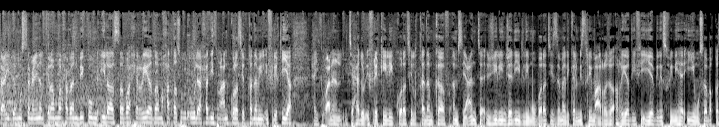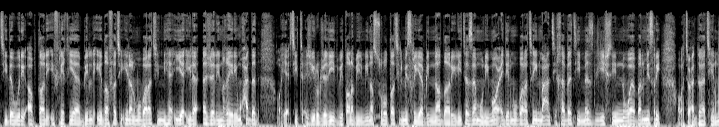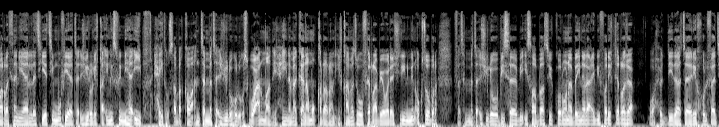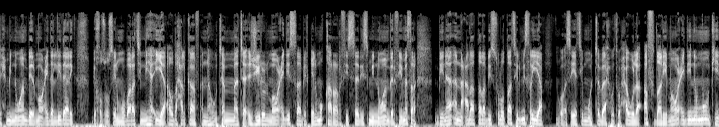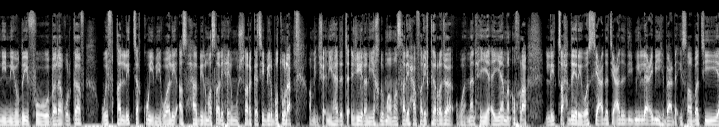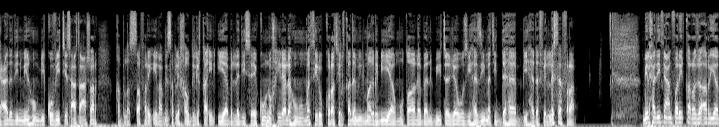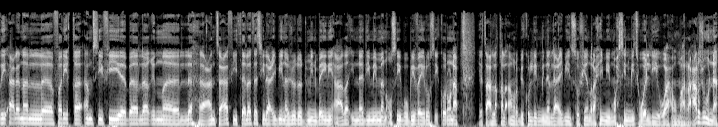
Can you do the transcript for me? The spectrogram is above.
سعيد مستمعينا الكرام مرحبا بكم إلى صباح الرياضه محطته الأولى حديث عن كرة القدم الإفريقية حيث أعلن الاتحاد الإفريقي لكرة القدم كاف أمس عن تأجيل جديد لمباراة الزمالك المصري مع الرجاء الرياضي في إياب نصف نهائي مسابقة دوري أبطال إفريقيا بالإضافة إلى المباراة النهائية إلى أجل غير محدد. ويأتي التاجيل الجديد بطلب من السلطات المصرية بالنظر لتزامن موعد المباراتين مع انتخابات مجلس النواب المصري. وتعد هذه المرة الثانية التي يتم فيها تأجيل لقاء نصف النهائي حيث سبق وأن تم تأجيله الأسبوع الماضي حينما كان مقررا إقامته في الرابع والعشرين من أكتوبر فتم تأجيله بسبب إصابات كورونا بين لاعبي فريق الرجاء. وحدد تاريخ الفاتح من نوفمبر موعدا لذلك بخصوص المباراة النهائية. أوضح الكاف أنه تم تأجيل الموعد السابق المقرر في السادس من نوفمبر في مصر بناء على طلب السلطات المصرية. وسيتم التباحث حول أفضل موعد ممكن يضيف بلاغ الكاف وفقا للتقويم ولأصحاب المصالح المشتركة بالبطولة. ومن شأن هذا التأجيل أن يخدم مصالح فريق الرجاء ومنحه أياما أخرى للتحضير واستعادة عدد من لاعبيه بعد إصابة عدد منهم بكوفيد 19 قبل السفر إلى مصر لخوض لقاء الإياب الذي سيكون خلاله ممثل كرة القدم المغربية مطالبا بتجاوز هزيمة الذهاب بهدف لصفر. بالحديث عن فريق الرجاء الرياضي أعلن الفريق أمس في بلاغ له عن تعافي ثلاثة لاعبين جدد من بين أعضاء النادي ممن أصيبوا بفيروس كورونا. يتعلق الأمر بكل من اللاعبين سفيان رحيمي محسن متولي وعمر عرجون.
